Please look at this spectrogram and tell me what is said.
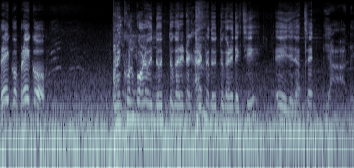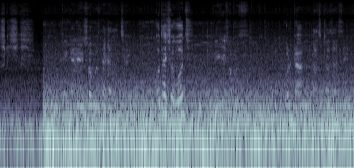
ব্রেগো ব্রেগো অনেকক্ষণ পরে ওই দৈত্য গাড়িটা আরেকটা দৈত্য গাড়ি দেখছি। এই যে যাচ্ছে। ইয়া। এখানে সবুজ দেখা যাচ্ছে। কোথায় সবুজ? এই যে সবুজ। কোনটা? গাছ টাছ আছে।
